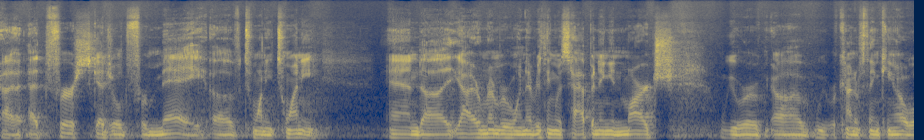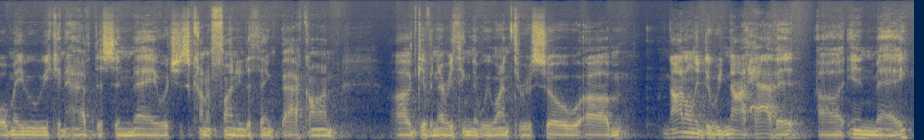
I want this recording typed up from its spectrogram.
at, at first scheduled for May of 2020. And uh, yeah, I remember when everything was happening in March, we were uh, we were kind of thinking, oh well, maybe we can have this in May, which is kind of funny to think back on, uh, given everything that we went through. So um, not only did we not have it uh, in May,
